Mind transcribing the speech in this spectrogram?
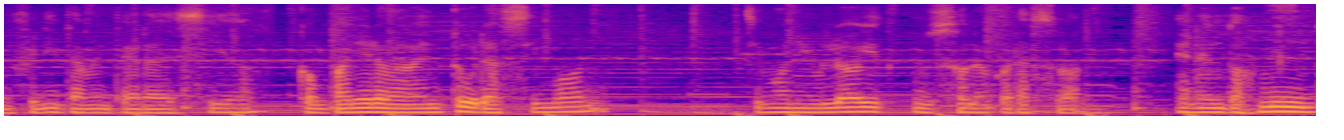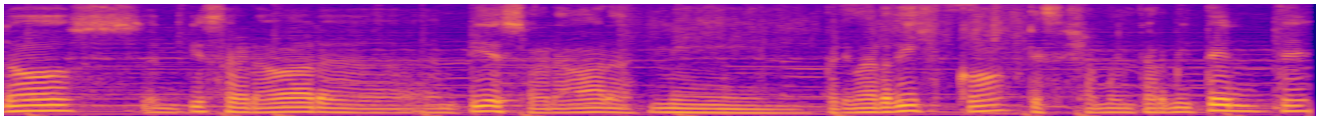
infinitamente agradecido. Compañero de aventura, Simón, Simón y Bloyd, un solo corazón. En el 2002 empiezo a grabar, eh, empiezo a grabar mi primer disco que se llamó Intermitente,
